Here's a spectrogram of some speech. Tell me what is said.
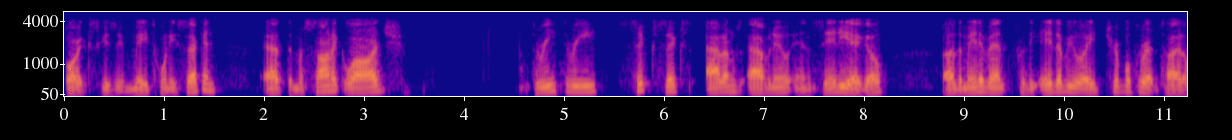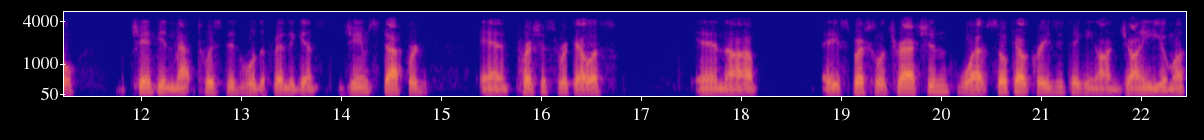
or excuse me, May 22nd at the Masonic Lodge, 3366 Adams Avenue in San Diego. Uh, the main event for the AWA Triple Threat title, champion Matt Twisted will defend against James Stafford and Precious Rick Ellis. In uh, a special attraction, we'll have SoCal Crazy taking on Johnny Yuma,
